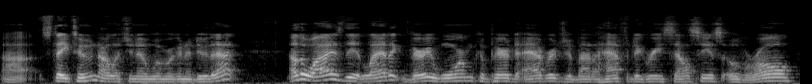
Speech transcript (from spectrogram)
Uh, stay tuned. I'll let you know when we're going to do that. Otherwise, the Atlantic, very warm compared to average, about a half a degree Celsius overall.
